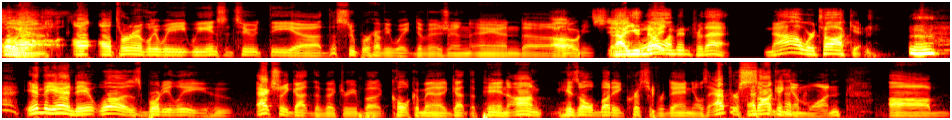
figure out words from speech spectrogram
well, Oh yeah. al- al- alternatively, we we institute the uh, the super heavyweight division, and uh, Oh, I geez. Now you know I'm in for that. Now we're talking. Mhm. In the end, it was Brodie Lee who actually got the victory, but Colt Cabana got the pin on his old buddy Christopher Daniels after what socking him one. Um,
